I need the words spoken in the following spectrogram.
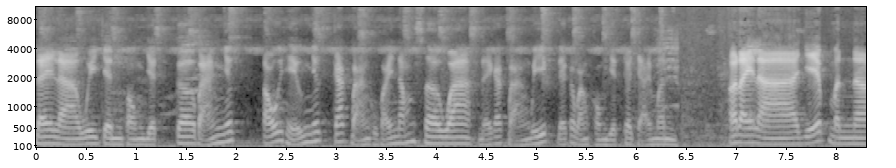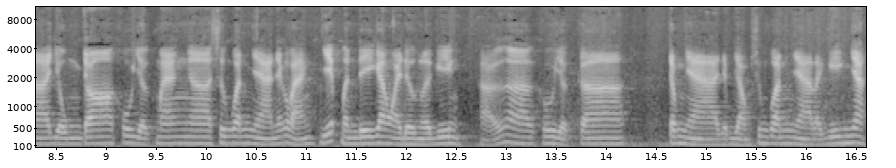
đây là quy trình phòng dịch cơ bản nhất, tối thiểu nhất. Các bạn cũng phải nắm sơ qua để các bạn biết, để các bạn phòng dịch cho trại mình. Ở đây là dép mình à, dùng cho khu vực mang à, xung quanh nhà nha các bạn. Dép mình đi ra ngoài đường là riêng ở à, khu vực trong nhà, vòng vòng xung quanh nhà là riêng nha.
